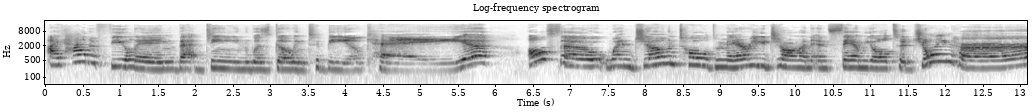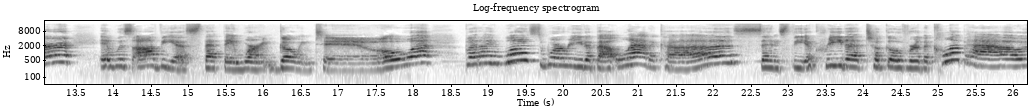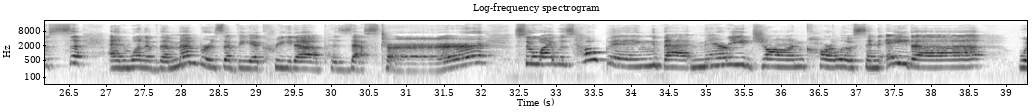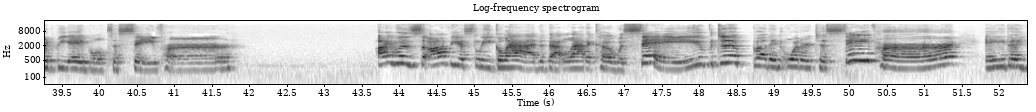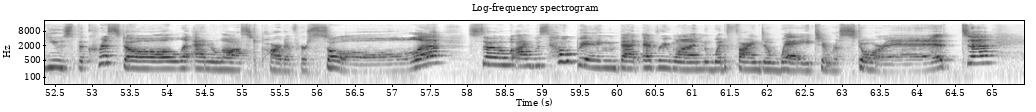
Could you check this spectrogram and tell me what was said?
I had a feeling that Dean was going to be okay. Also, when Joan told Mary, John, and Samuel to join her, it was obvious that they weren't going to. But I was worried about Latika since the Akrida took over the clubhouse and one of the members of the Akrida possessed her. So I was hoping that Mary, John, Carlos, and Ada would be able to save her. I was obviously glad that Latika was saved, but in order to save her, Ada used the crystal and lost part of her soul. So I was hoping that everyone would find a way to restore it.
